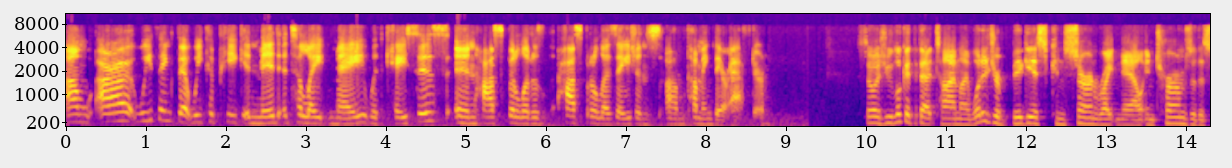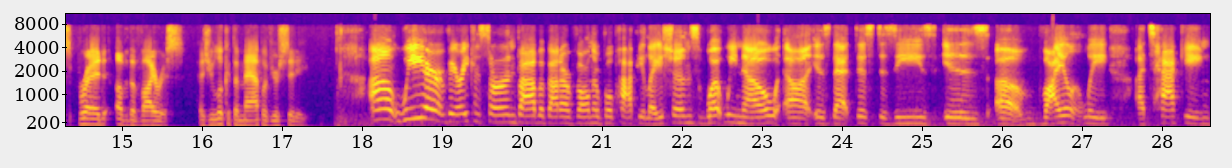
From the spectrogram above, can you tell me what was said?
Um, our, we think that we could peak in mid to late May with cases and hospitaliz- hospitalizations um, coming thereafter. So, as you look at that timeline, what is your biggest concern right now in terms of the spread of the virus as you look at the map of your city? Uh, we are very concerned, Bob, about our vulnerable populations. What we know uh, is that this disease is uh, violently attacking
